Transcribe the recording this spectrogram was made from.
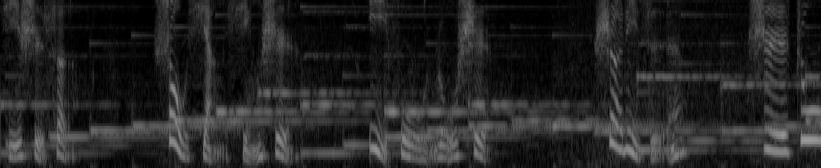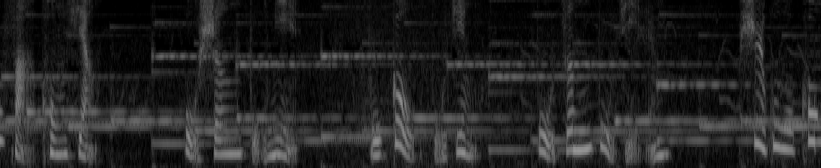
即是色，受想行识，亦复如是。舍利子，是诸法空相，不生不灭，不垢不净，不增不减。是故空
